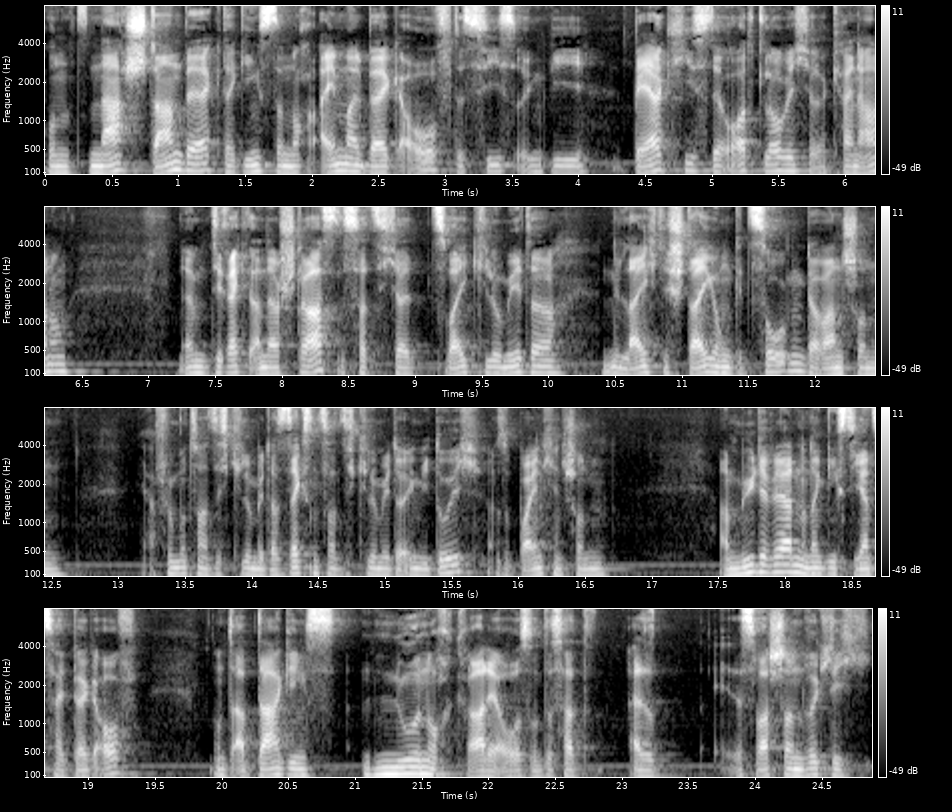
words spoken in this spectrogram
Und nach Starnberg, da ging es dann noch einmal bergauf, das hieß irgendwie, Berg hieß der Ort, glaube ich, oder keine Ahnung, ähm, direkt an der Straße. Das hat sich halt zwei Kilometer eine leichte Steigung gezogen. Da waren schon ja, 25 Kilometer, 26 Kilometer irgendwie durch. Also Beinchen schon am müde werden und dann ging es die ganze Zeit bergauf. Und ab da ging es nur noch geradeaus. Und das hat, also es war schon wirklich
